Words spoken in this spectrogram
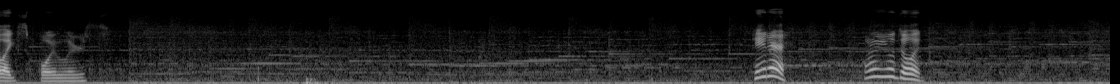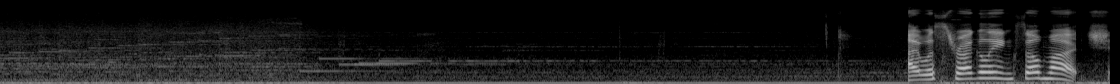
Are like spoilers. Peter, what are you doing? I was struggling so much,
